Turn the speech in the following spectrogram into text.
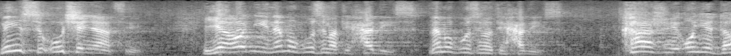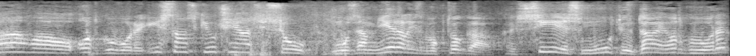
Nisu učenjaci. Ja od njih ne mogu uzimati hadis. Ne mogu uzimati hadis. Kaže, on je davao odgovore. Islamski učenjaci su mu zamjerali zbog toga. Kaže, si je smutio, daje odgovore.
